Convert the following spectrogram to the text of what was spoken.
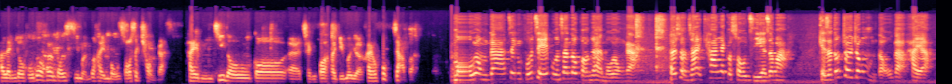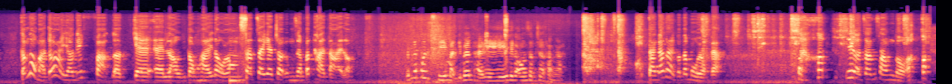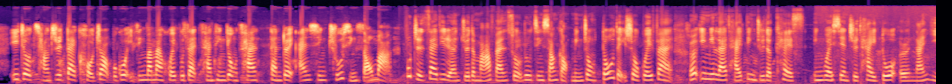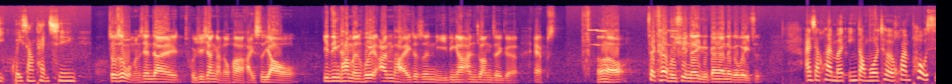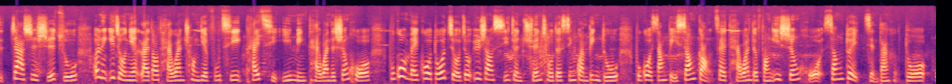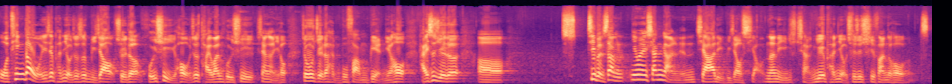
係令到好多香港市民都係無所適從嘅。係唔知道個誒情況係點樣樣，係好複雜啊！冇用噶，政府自己本身都講咗係冇用噶，佢純粹係慳一個數字嘅啫嘛，其實都追蹤唔到噶，係啊，咁同埋都係有啲法律嘅誒漏洞喺度咯，實際嘅作用就不太大咯。咁一般市民點樣睇你呢個安心出行啊？大家都係覺得冇用噶，呢個真心噶。依旧强制戴口罩，不过已经慢慢恢复在餐厅用餐，但对安心出行扫码，不止在地人觉得麻烦，所入境香港民众都得受规范。而移民来台定居的 case，因为限制太多而难以回乡探亲。就是我们现在回去香港的话，还是要一定他们会安排，就是你一定要安装这个 apps。很好，再看回去那个刚刚那个位置。按下快门，引导模特换 pose，架势十足。二零一九年来到台湾创业夫妻，开启移民台湾的生活。不过没过多久就遇上席卷全球的新冠病毒。不过相比香港，在台湾的防疫生活相对简单很多。我听到我一些朋友就是比较觉得回去以后，就是台湾回去香港以后，就会觉得很不方便，然后还是觉得啊。呃基本上，因为香港人家里比较小，那你想约朋友出去吃饭的话，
